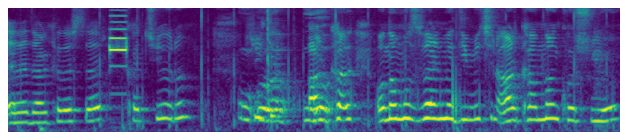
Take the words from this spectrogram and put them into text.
Evet arkadaşlar kaçıyorum. Çünkü arka, ona muz vermediğim için arkamdan koşuyor.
